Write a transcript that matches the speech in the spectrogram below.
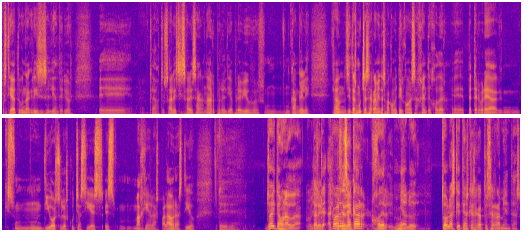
Hostia, tuve una crisis el día anterior. Eh, claro, tú sales y sales a ganar, pero el día previo es un, un canguele. Claro, necesitas muchas herramientas para competir con esa gente, joder. Eh, Peter Brea, que es un, un dios, lo escuchas y es, es magia en las palabras, tío. Eh, Yo ahí tengo una duda. Es Dale, que acabas de sacar, joder, mira, lo- tú hablas que tienes que sacar tus herramientas.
